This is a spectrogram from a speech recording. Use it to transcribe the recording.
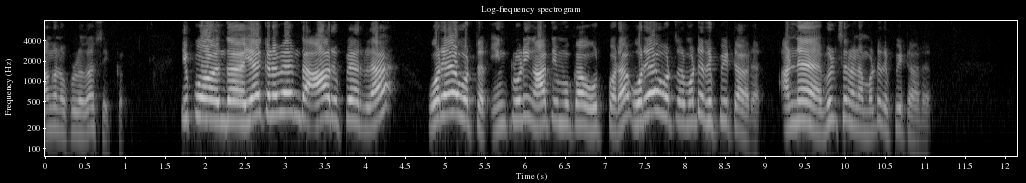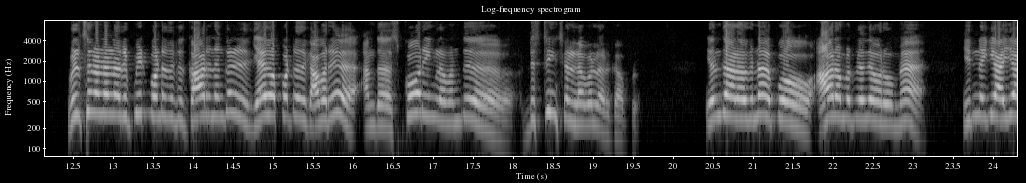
அங்கனுக்குள்ளே தான் சிக்கல். இப்போ இந்த ஏற்கனவே இந்த ஆறு பேரில் ஒரே ஒருத்தர் இன்க்ளூடிங் அதிமுக உட்பட ஒரே ஒருத்தர் மட்டும் ரிப்பீட் ஆகிறார். அண்ணன் வில்சன் அண்ணன் மட்டும் ரிப்பீட் ஆகிறார். வில்சன் அண்ணனை ரிப்பீட் பண்ணுறதுக்கு காரணங்கள் ஏகப்பட்டதுக்கு அவர் அந்த ஸ்கோரிங்கில் வந்து டிஸ்டிங்ஷன் லெவலில் இருக்காப்புல. எந்த அளவுக்குன்னா இப்போ ஆரம்பத்துலேருந்தே வருவோமே இன்னைக்கு ஐயா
